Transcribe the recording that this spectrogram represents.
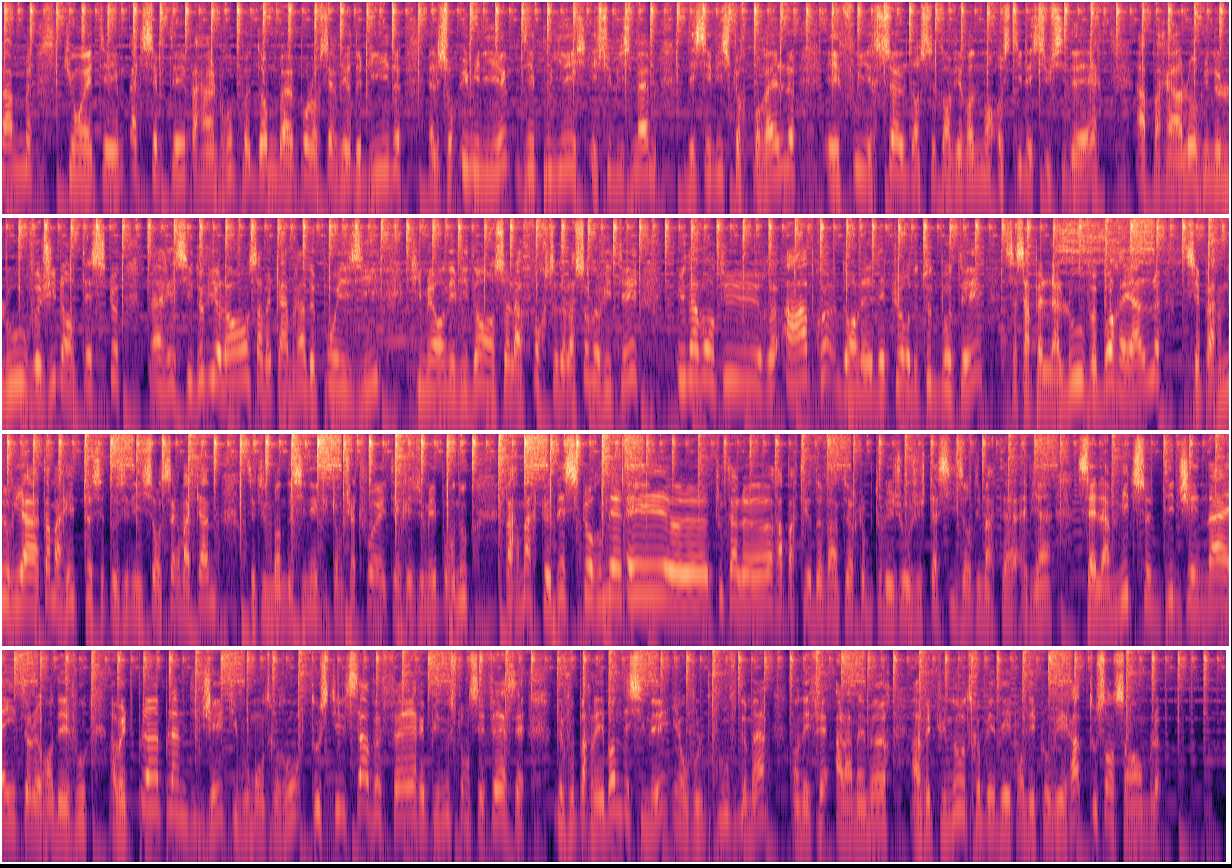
qui ont été acceptées par un groupe d'hommes pour leur servir de guide Elles sont humiliées, dépouillées et subissent même des sévices corporels et fuir seules dans cet environnement hostile et suicidaire. Apparaît alors une louve gigantesque, un récit de violence avec un brin de poésie qui met en évidence la force de la sonorité, une aventure âpre dans les décors de toute beauté. Ça s'appelle La Louve boréale, c'est par Nuria Tamarit, c'est aux éditions Servacan, c'est une bande dessinée qui comme chaque fois a été résumée pour nous par Marc Descornet. Et euh, tout à l'heure, à partir de 20h, comme tous les jours, jusqu'à 6h du matin, eh bien, c'est la Mitch DJ Night, le rendez-vous avec plein plein de DJ qui vous montreront tout ce qu'ils savent faire. Et puis nous, ce qu'on sait faire, c'est de vous parler bande dessinée et on vous le prouve demain, en effet, à la même heure, avec une autre BD qu'on découvrira tous ensemble.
